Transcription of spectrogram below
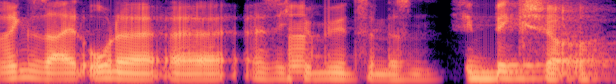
Ringseil, ohne äh, sich ja. bemühen zu müssen. Wie Big Show.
